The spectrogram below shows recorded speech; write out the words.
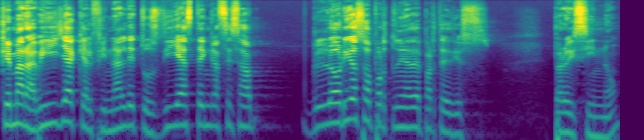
Qué maravilla que al final de tus días tengas esa gloriosa oportunidad de parte de Dios. Pero ¿y si no?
